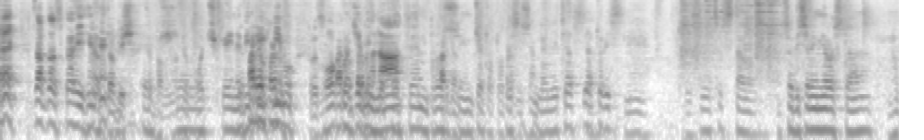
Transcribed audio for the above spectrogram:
za to stojí. Ne? No to bych. No to počkej, Pardon, nevypíchni pardon, mu oko pardon, promiňte, hnátem, prosím tě, to, to, to jsem... Ne, nic, já, já to vysnu. Co se něco stalo? Co by se mi mělo stát? No,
